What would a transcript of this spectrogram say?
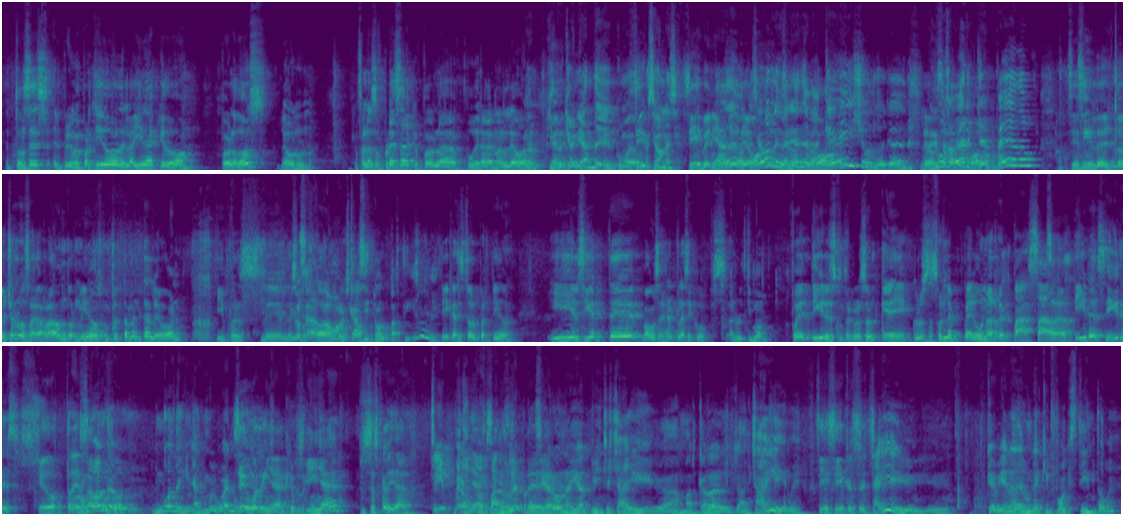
Entonces, el primer partido de la ida quedó Puebla 2, León 1. Que fue la sorpresa que Puebla pudiera ganar León. Que, que venían de como de Sí, vacaciones. Sí, venían de, León. vacaciones, se venían de vacations. León Venimos a ver tomó. qué pedo. Sí, sí, de, de hecho los agarraron dormidos completamente a León y pues le, les Y los costó, agarramos costó. casi todo el partido, güey. Sí, casi todo el partido. Y el siguiente, vamos a dejar el clásico pues, al último, fue Tigres contra Cruz Azul, que Cruz Azul le pegó una repasada a Tigres, Tigres. quedó 3 un, a gol 1. de, un gol de Guiñac muy bueno. Sí, güey. un gol de Guiñac, que pues Guiñac pues, es calidad. Sí, pero Guiñac pues sí cuando le siempre- pusieron ahí al pinche Chagui a marcar al, al Chagui, güey. Sí, sí, Que pues el eh, que viene de un equipo extinto, güey.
